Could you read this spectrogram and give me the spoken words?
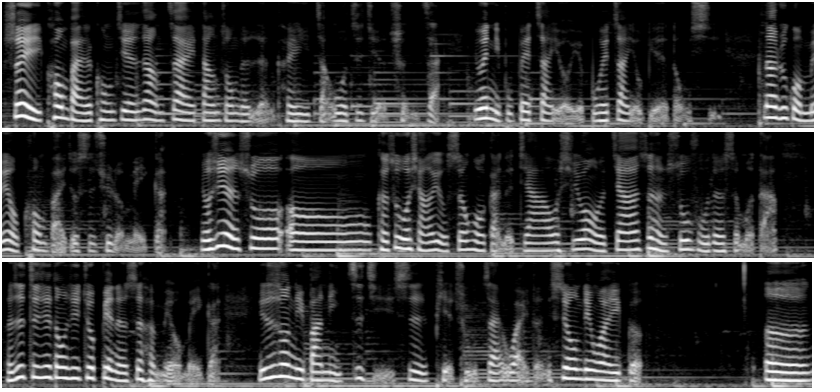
所以空白的空间让在当中的人可以掌握自己的存在，因为你不被占有，也不会占有别的东西。那如果没有空白，就失去了美感。有些人说，嗯，可是我想要有生活感的家，我希望我的家是很舒服的什么的。可是这些东西就变得是很没有美感，也就是说，你把你自己是撇除在外的，你是用另外一个，嗯，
